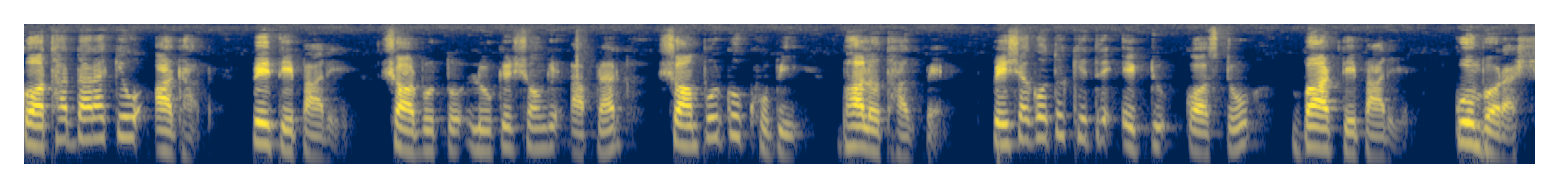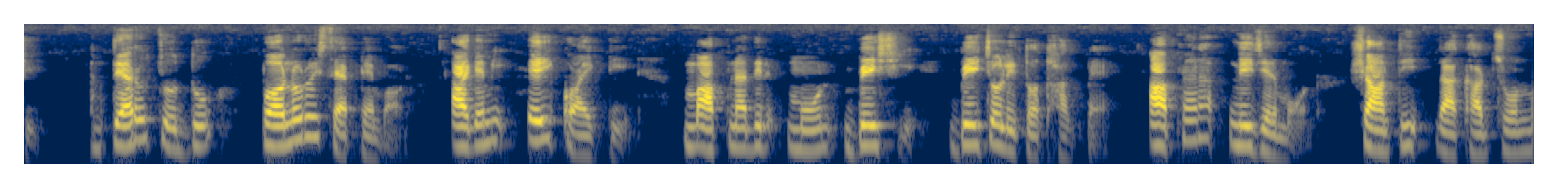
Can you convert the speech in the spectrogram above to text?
কথার দ্বারা কেউ আঘাত পেতে পারে। সর্বত্র লোকের সঙ্গে আপনার সম্পর্ক খুবই ভালো থাকবে। পেশাগত ক্ষেত্রে একটু কষ্ট বাড়তে পারে। কুম্ভ রাশি, তেরো, চোদ্দ, পনেরোই সেপ্টেম্বর। আগামী এই কয়েকদিন আপনাদের মন বেশি বিচলিত থাকবে। আপনারা নিজের মন শান্তি রাখার জন্য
